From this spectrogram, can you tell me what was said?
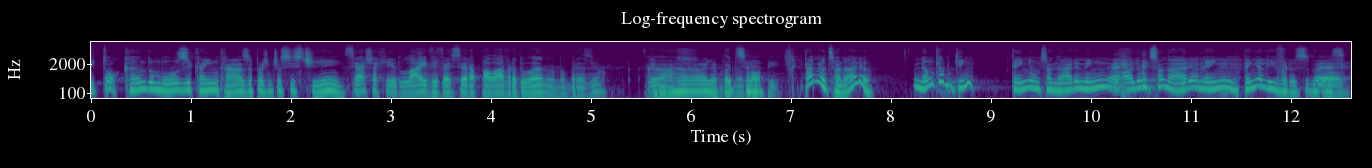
e tocando música aí em casa pra gente assistir. Você acha que live vai ser a palavra do ano no Brasil? Eu Ah, acho. Olha, pode ser. é palpite. Tá no dicionário? Não que alguém tenha um dicionário, nem olhe um dicionário, nem tenha livros. Mas É.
